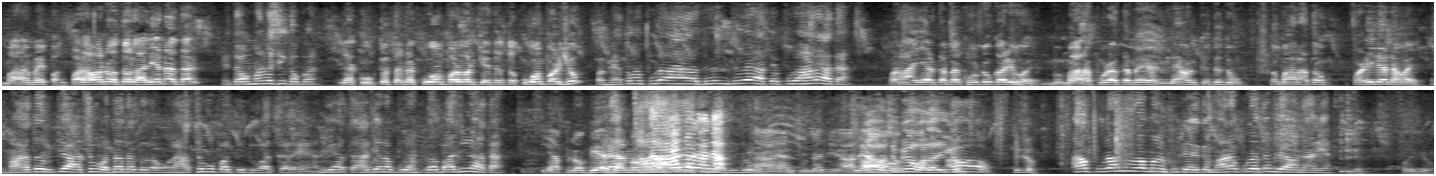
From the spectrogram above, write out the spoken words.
મારા મેં પંખ પડાવવાનો હતો લાલિયાના આધાર. એ તો મને શી ખબર? એટલે કોક તો તને કુવમ પડવાનું કહેતો તો કુવમ પડજો. પણ મેં તો પૂરા જોઈને જોયા તે પૂરા હારા હતા. પણ આ યાર તમે ખોટું કર્યું હોય. મારા પૂરા તમે લેવાનું કીધું હતું તો મારા તો પડી રહ્યા ને હવે. મારા તો રૂપિયા આઠસો વધના થતો હતો. હું સાતસો માં પડતું હતું વાત કરે. અને આ ચાહટિયાના પૂરા પેલા બાજરીના હતા. એટલે પેલો બે હજારમાં આ મને આ પુરાનું રમણ ખૂટે કે મારા પૂરા તમે લેવાના રહ્યા? આવો.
